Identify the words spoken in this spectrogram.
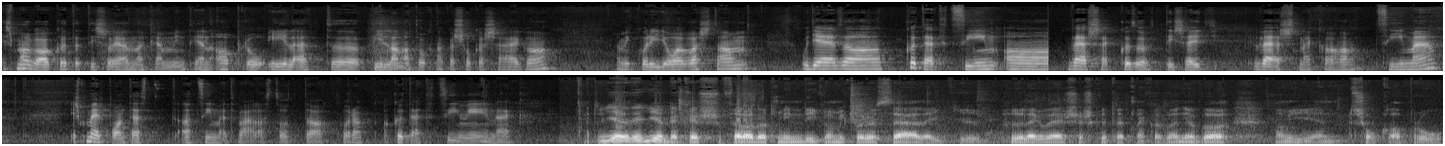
És maga a kötet is olyan nekem, mint ilyen apró élet pillanatoknak a sokasága, amikor így olvastam. Ugye ez a kötet cím a versek között is egy versnek a címe, és miért pont ezt a címet választotta akkor a, kötet címének? Hát ugye ez egy érdekes feladat mindig, amikor összeáll egy főleg verses kötetnek az anyaga, ami ilyen sok apró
